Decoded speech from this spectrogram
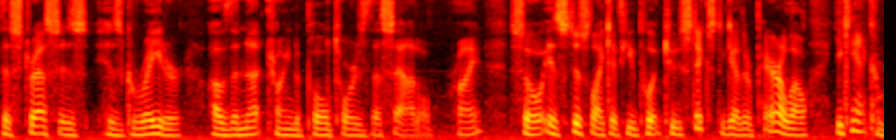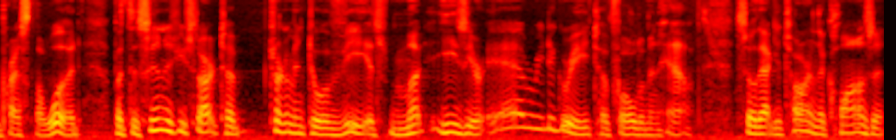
the stress is, is greater of the nut trying to pull towards the saddle, right? So it's just like if you put two sticks together parallel, you can't compress the wood, but as soon as you start to turn them into a V, it's much easier every degree to fold them in half. So that guitar in the closet,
